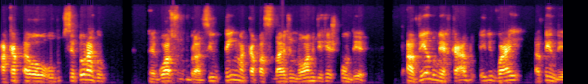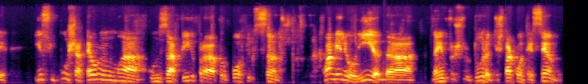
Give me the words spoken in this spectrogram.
A, o setor agronegócio no Brasil tem uma capacidade enorme de responder. Havendo mercado, ele vai atender. Isso puxa até uma, um desafio para, para o Porto de Santos. Com a melhoria da, da infraestrutura que está acontecendo,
